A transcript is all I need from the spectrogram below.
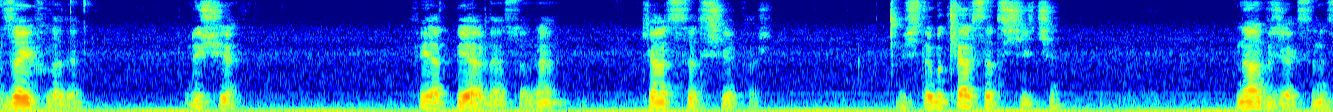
zayıfladı. Düşüyor. Fiyat bir yerden sonra kar satışı yapar. İşte bu kar satışı için ne yapacaksınız?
